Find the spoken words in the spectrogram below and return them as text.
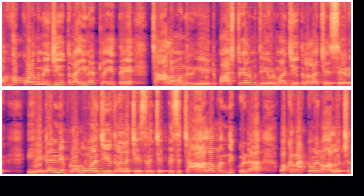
అవ్వకూడదు మీ జీవితంలో అయినట్లయితే చాలా మంది ఏటి పాస్టర్ గారు దేవుడు మా జీవితంలో ఎలా చేశాడు ఏటండి ప్రభు మా జీవితంలో ఎలా చేశారని చెప్పేసి చాలా మంది కూడా ఒక రకమైన ఆలోచన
